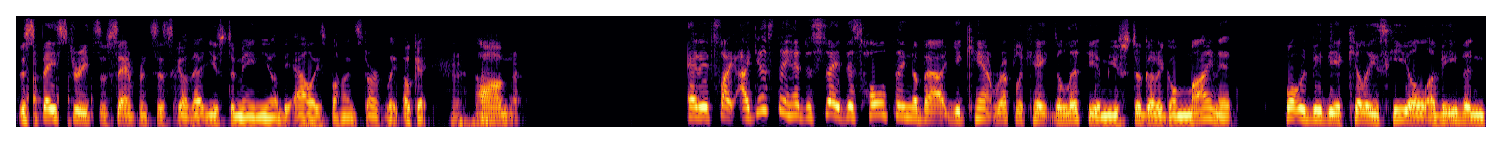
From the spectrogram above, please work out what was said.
The space streets of San Francisco. That used to mean, you know, the alleys behind Starfleet. Okay. Um, and it's like, I guess they had to say this whole thing about you can't replicate dilithium. You still got to go mine it. What would be the Achilles heel of even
